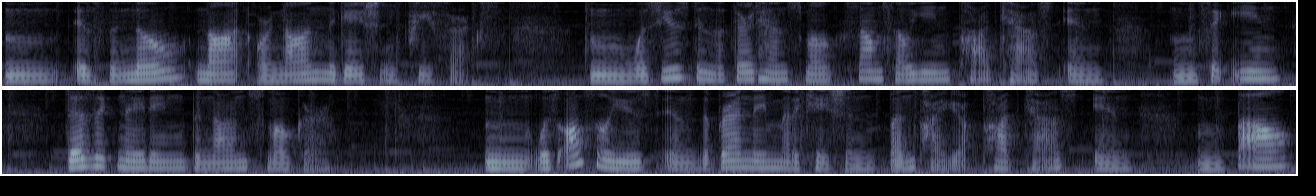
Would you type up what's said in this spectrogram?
mm is the no, not, or non-negation prefix. Mm was used in the Third Hand Smoke Sam Sao Yin podcast in mm Sik Yin, designating the non-smoker. Mm, was also used in the brand name medication Pai podcast in Bao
